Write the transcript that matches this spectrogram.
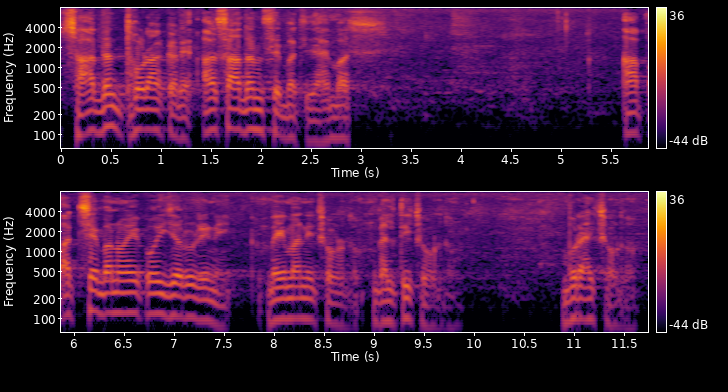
साधन थोड़ा करे, असाधन से बच जाए, बस। आप अच्छे बनो, ये कोई ज़रूरी नहीं। बेईमानी छोड़ दो गलती छोड़ दो बुराई छोड़ दो।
